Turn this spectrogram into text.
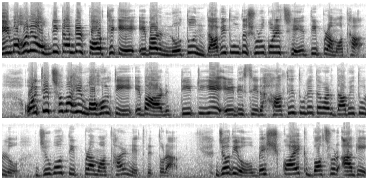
নির্মহলে অগ্নিকাণ্ডের পর থেকে এবার নতুন দাবি তুলতে শুরু করেছে তিপ্রামথা। ঐতিহ্যবাহী মহলটি এবার টিটিএ এডিসির হাতে তুলে দেওয়ার দাবি তুলল যুব তিপ্রামথার নেতৃত্বরা। যদিও বেশ কয়েক বছর আগে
